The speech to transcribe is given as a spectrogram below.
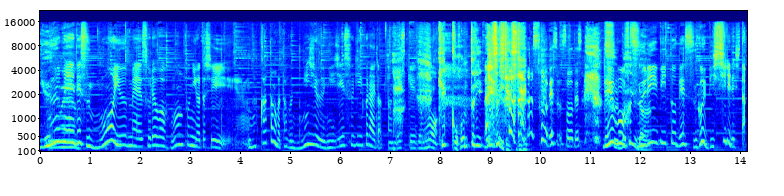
有名です。もう有名。それは本当に私向かったのが多分22時過ぎぐらいだったんですけれども。結構本当に夜釣りですね。そうですそうです。でも釣り人ですごいびっしりでした。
